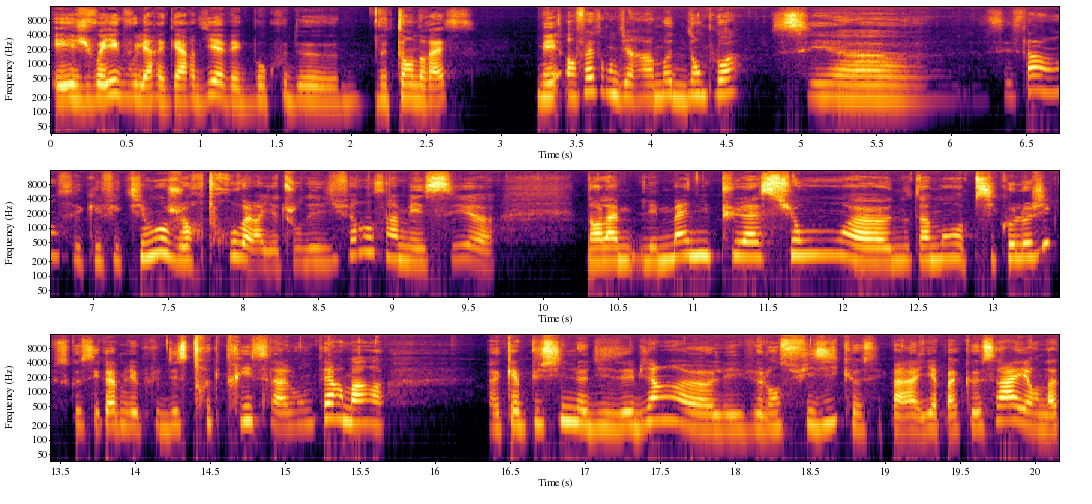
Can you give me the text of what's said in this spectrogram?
Et je voyais que vous les regardiez avec beaucoup de, de tendresse. Mais en fait, on dirait un mode d'emploi. C'est euh, ça, hein, c'est qu'effectivement, je retrouve. Alors, il y a toujours des différences, hein, mais c'est euh, dans la- les manipulations, euh, notamment psychologiques, parce que c'est quand même les plus destructrices à long terme. hein. Euh, Capucine le disait bien, euh, les violences physiques, il n'y a pas que ça. Et on a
